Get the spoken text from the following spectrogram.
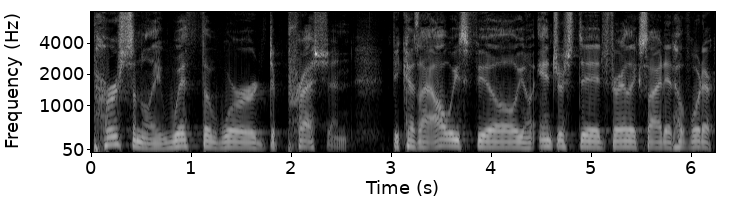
personally with the word depression because I always feel, you know, interested, fairly excited, hopeful, whatever.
